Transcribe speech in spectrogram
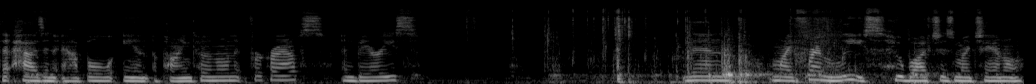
that has an apple and a pine cone on it for crafts and berries. Then my friend Lise, who watches my channel,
